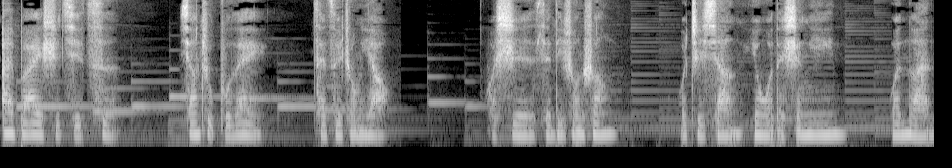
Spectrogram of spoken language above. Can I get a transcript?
爱不爱是其次，相处不累才最重要。我是三 D 双双，我只想用我的声音温暖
